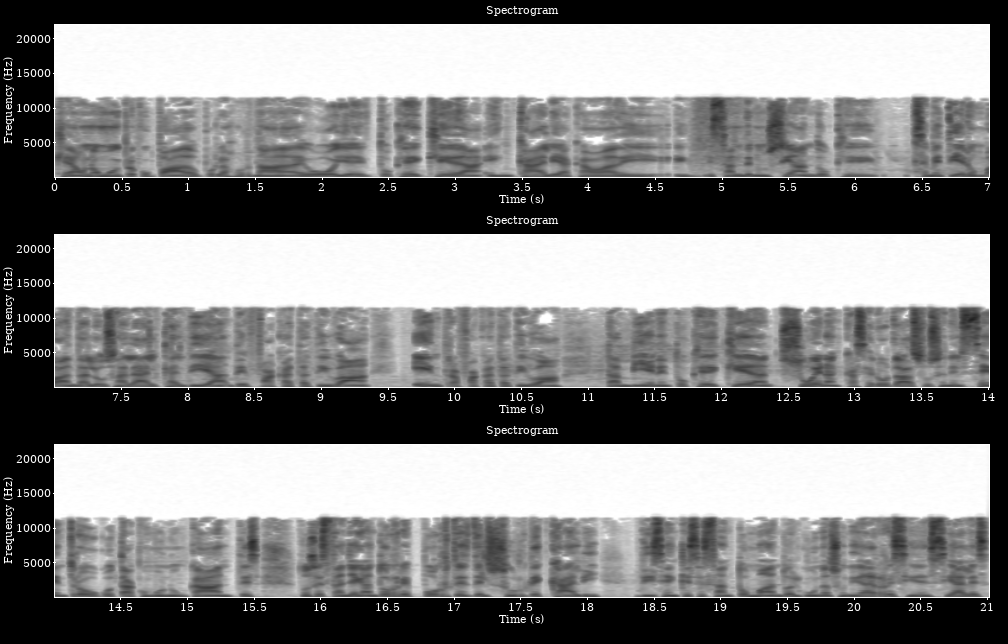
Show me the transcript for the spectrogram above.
queda uno muy preocupado por la jornada de hoy, el toque de queda en Cali, acaba de, eh, están denunciando que se metieron vándalos a la alcaldía de Facatativá entra Facatativá también en toque de queda, suenan cacerolazos en el centro de Bogotá como nunca antes, nos están llegando reportes del sur de Cali, dicen que se están tomando algunas unidades residenciales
